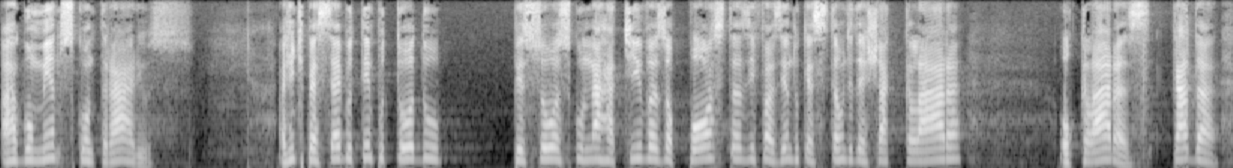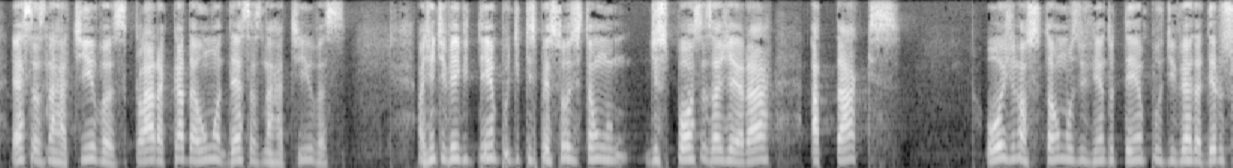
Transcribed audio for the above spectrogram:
argumentos contrários. A gente percebe o tempo todo pessoas com narrativas opostas e fazendo questão de deixar clara ou claras cada essas narrativas, clara cada uma dessas narrativas. A gente vive tempo de que as pessoas estão dispostas a gerar ataques Hoje nós estamos vivendo tempos de verdadeiros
